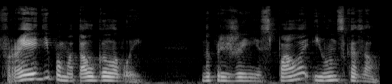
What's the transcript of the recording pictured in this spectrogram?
Фредди помотал головой. Напряжение спало, и он сказал.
